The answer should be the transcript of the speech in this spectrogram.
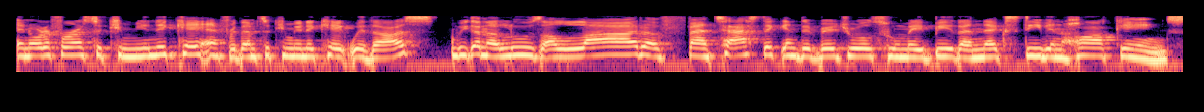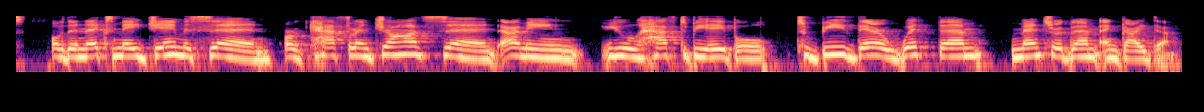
in order for us to communicate and for them to communicate with us, we're going to lose a lot of fantastic individuals who may be the next Stephen Hawking's or the next Mae Jemison or Katherine Johnson. I mean, you have to be able to be there with them, mentor them, and guide them.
